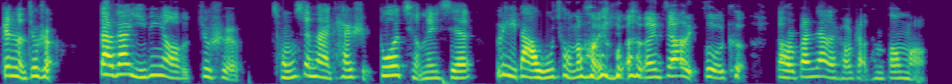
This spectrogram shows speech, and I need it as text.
真的就是大家一定要就是从现在开始多请那些力大无穷的朋友们来家里做客，到时候搬家的时候找他们帮忙。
